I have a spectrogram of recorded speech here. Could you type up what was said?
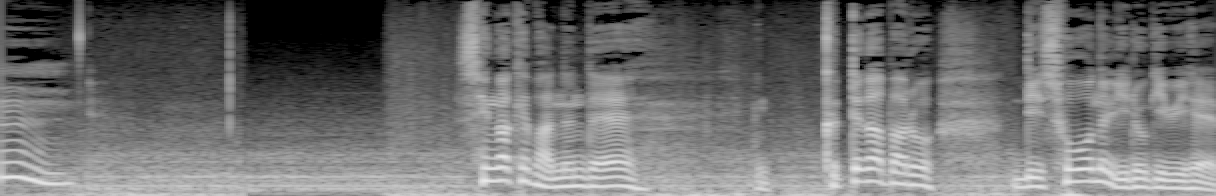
음. 생각해 봤는데 그때가 바로 네 소원을 이루기 위해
